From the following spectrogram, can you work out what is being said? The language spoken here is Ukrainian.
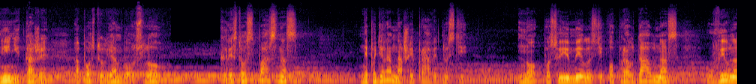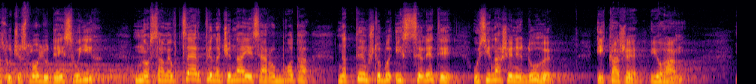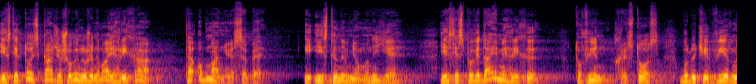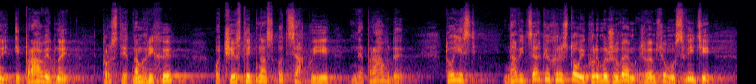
нині, каже апостол Ян Богослов, Христос спас нас не по ділам нашої праведності, но по своїй милості оправдав нас, увів нас у число людей своїх. Но саме в церкві починається робота над тим, щоб ісцелити усі наші недуги. І каже Йоганн, якщо хтось каже, що він уже не має гріха, та обманює себе, і істини в ньому не є. Якщо сповідаємо гріхи, то Він, Христос, будучи вірний і праведний, простить нам гріхи, очистить нас від всякої неправди. Тобто, навіть церкві Христовій, коли ми живемо, живемо в цьому світі,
